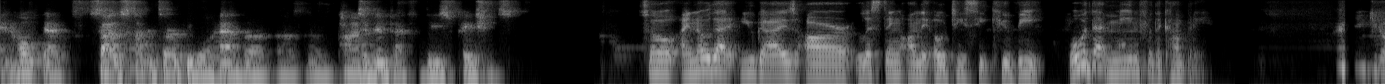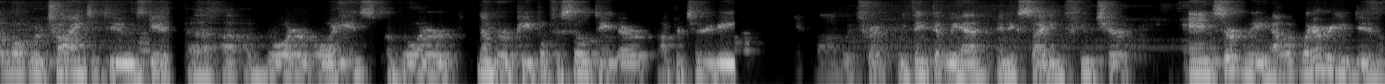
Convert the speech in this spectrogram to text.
and hope that psilocybin therapy will have a, a, a positive impact for these patients. So I know that you guys are listing on the OTCQB. What would that mean for the company? I think you know what we're trying to do is get a, a broader audience, a broader number of people, facilitating their opportunity involved with Tryp. We think that we have an exciting future, and certainly, how, whatever you do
